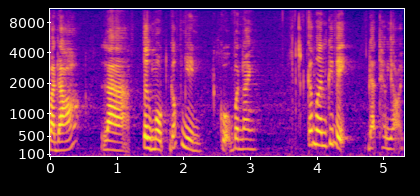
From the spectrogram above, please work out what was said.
Và đó là từ một góc nhìn của Vân Anh. Cảm ơn quý vị đã theo dõi.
